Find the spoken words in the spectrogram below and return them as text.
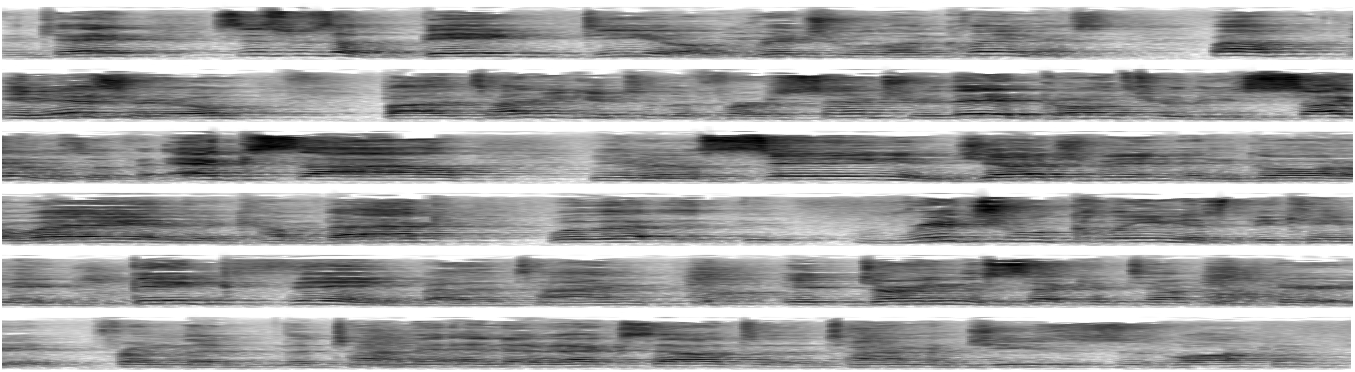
Okay? So this was a big deal, ritual uncleanness. Well, in Israel, by the time you get to the first century, they had gone through these cycles of exile, you know, sinning and judgment and going away, and they come back. Well, that, ritual cleanness became a big thing by the time, it, during the Second Temple period, from the, the time the end of exile to the time when Jesus is walking.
